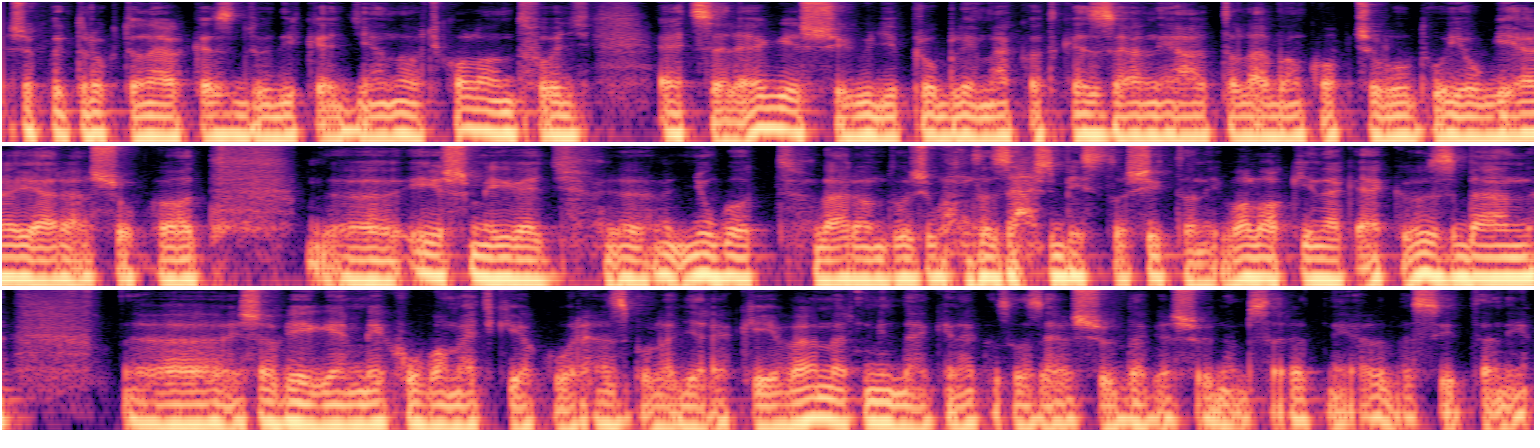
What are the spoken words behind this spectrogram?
és akkor itt rögtön elkezdődik egy ilyen nagy kaland, hogy egyszer egészségügyi problémákat kezelni, általában kapcsolódó jogi eljárásokat, és még egy nyugodt, várandós gondozást biztosítani valakinek e közben, és a végén még hova megy ki a kórházból a gyerekével, mert mindenkinek az az elsődleges, hogy nem szeretné elveszíteni.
